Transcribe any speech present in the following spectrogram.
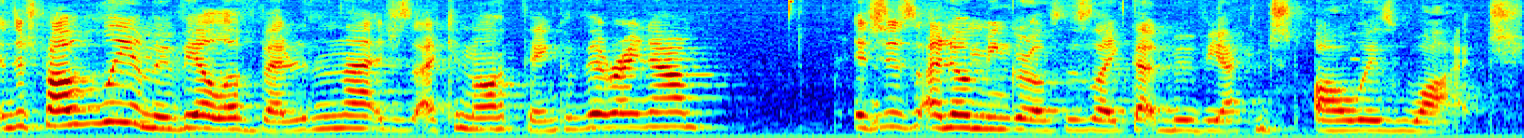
And there's probably a movie I love better than that. It's just I cannot think of it right now. It's just I know Mean Girls is like that movie I can just always watch.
